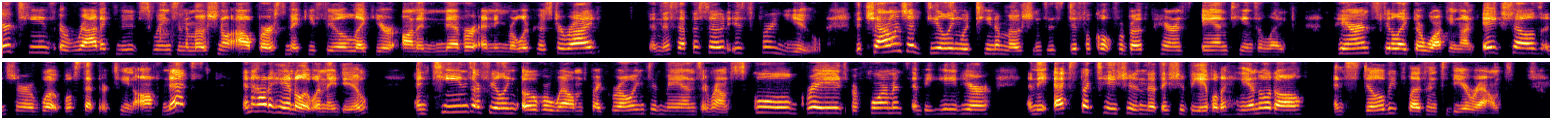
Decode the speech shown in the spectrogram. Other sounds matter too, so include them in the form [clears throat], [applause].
Your teens' erratic mood swings and emotional outbursts make you feel like you're on a never ending roller coaster ride? Then this episode is for you. The challenge of dealing with teen emotions is difficult for both parents and teens alike. Parents feel like they're walking on eggshells, unsure of what will set their teen off next and how to handle it when they do. And teens are feeling overwhelmed by growing demands around school, grades, performance, and behavior, and the expectation that they should be able to handle it all and still be pleasant to be around.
